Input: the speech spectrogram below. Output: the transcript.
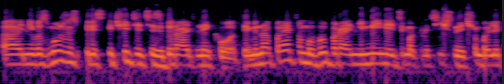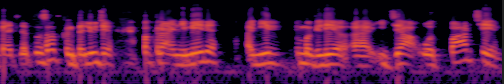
Э, невозможность перескочить эти избирательные квоты. Именно поэтому выборы не менее демократичные, чем были пять лет назад, когда люди, по крайней мере, они могли, э, идя от партии,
